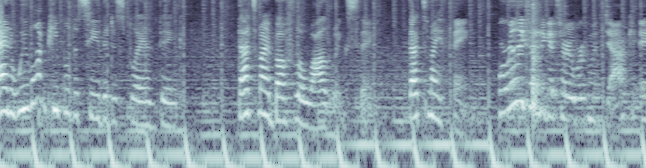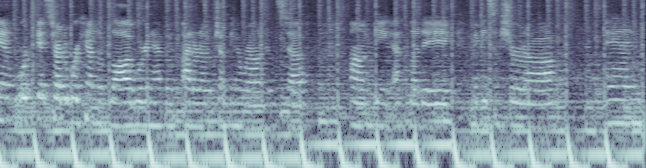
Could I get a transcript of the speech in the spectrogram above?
And we want people to see the display and think, that's my Buffalo Wild Wings thing. That's my thing. We're really excited to get started working with Dak and work, get started working on the vlog. We're gonna have him, I don't know, jumping around and stuff, um, being athletic, maybe some shirt off, and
